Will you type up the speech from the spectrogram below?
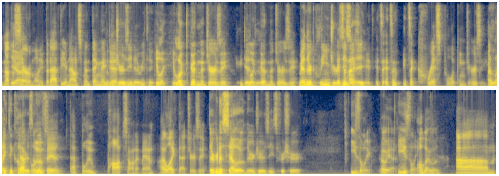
not the Yeah. ceremony, but at the announcement thing they with did. the jersey and everything, he he looked good in the jersey. he He did looked the- good in the jersey. Man, they're clean jerseys. It's a nice. eh? It, it's it's a it's a crisp looking jersey. I like the colors. I'm a fan. That blue pops on it, man. I like that jersey They're gonna sell out their jerseys for sure. easily, Oh yeah, easily. I'll buy one. Um,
